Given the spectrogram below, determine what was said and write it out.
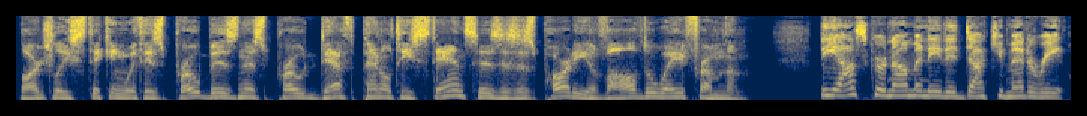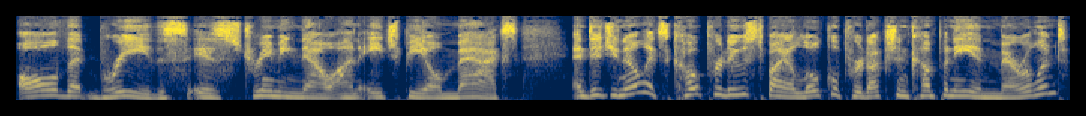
largely sticking with his pro business, pro death penalty stances as his party evolved away from them. The Oscar nominated documentary All That Breathes is streaming now on HBO Max. And did you know it's co produced by a local production company in Maryland?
